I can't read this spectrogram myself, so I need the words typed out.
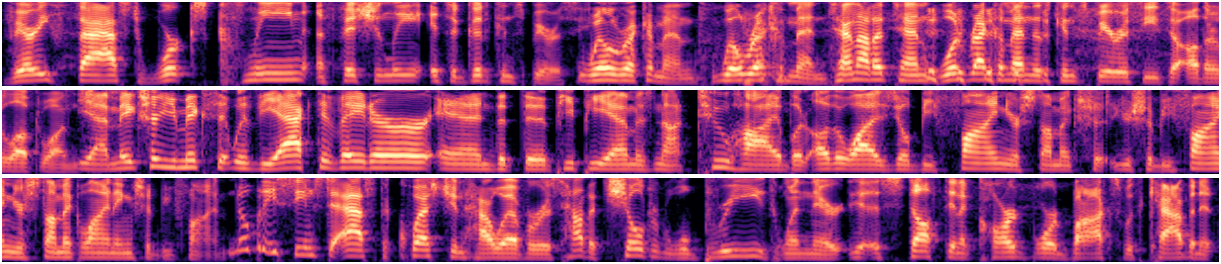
very fast, works clean, efficiently. It's a good conspiracy. Will recommend. Will recommend. Ten out of ten. Would recommend this conspiracy to other loved ones. Yeah, make sure you mix it with the activator and that the ppm is not too high, but otherwise you'll be fine. Your stomach should you should be fine. Your stomach lining should be fine. Nobody seems to ask the question, however, is how the children will breathe when they're uh, stuffed in a cardboard box with cabinet,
